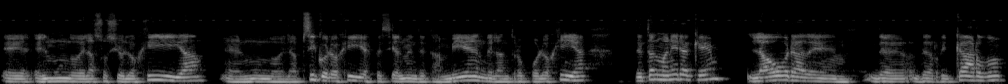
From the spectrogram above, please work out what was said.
eh, el mundo de la sociología, el mundo de la psicología, especialmente también, de la antropología, de tal manera que la obra de, Ricardo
